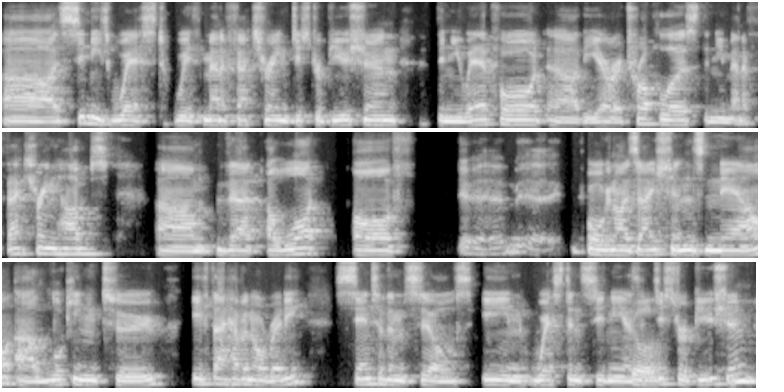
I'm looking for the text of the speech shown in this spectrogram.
uh, Sydney's West with manufacturing, distribution, the new airport, uh, the Aerotropolis, the new manufacturing hubs. um, that a lot of Uh, organizations now are looking to, if they haven't already, center themselves in Western Sydney as sure. a distribution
